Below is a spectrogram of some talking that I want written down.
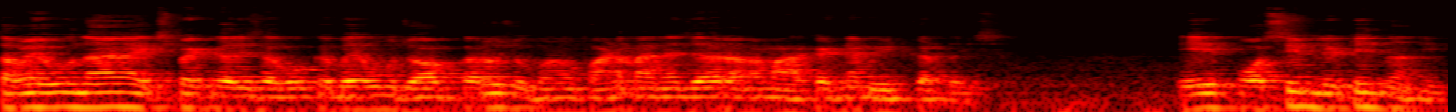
તમે એવું ના એક્સપેક્ટ કરી શકો કે ભાઈ હું જોબ કરું છું, પણ હું ફંડ મેનેજર અને માર્કેટને બીટ કરી દઈશ. એ પોસિબિલિટી જ નથી.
